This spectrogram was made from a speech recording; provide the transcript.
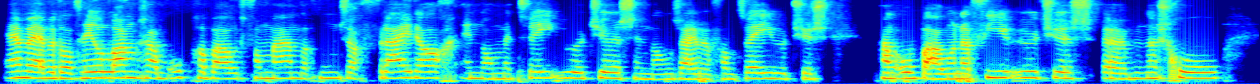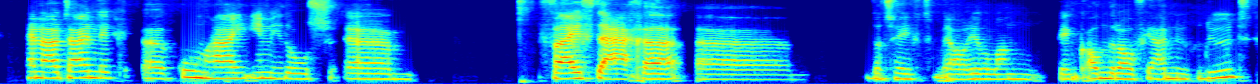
En we hebben dat heel langzaam opgebouwd van maandag, woensdag, vrijdag. En dan met twee uurtjes. En dan zijn we van twee uurtjes gaan opbouwen naar vier uurtjes um, naar school. En uiteindelijk uh, kon hij inmiddels um, vijf dagen. Dat heeft wel heel lang, denk anderhalf jaar nu geduurd.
